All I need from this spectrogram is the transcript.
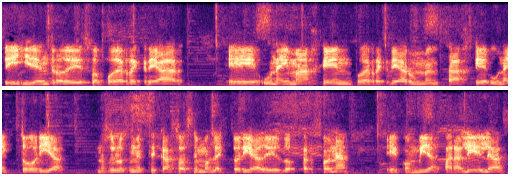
¿sí? y dentro de eso poder recrear eh, una imagen, poder recrear un mensaje, una historia. Nosotros en este caso hacemos la historia de dos personas eh, con vidas paralelas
